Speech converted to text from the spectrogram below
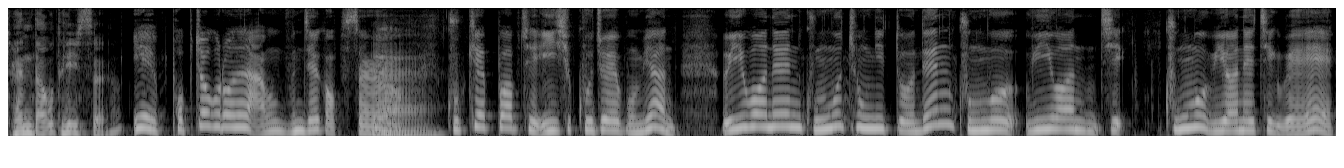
된다고 돼 있어요. 예, 법적으로는 아무 문제가 없어요. 예. 국회법 제29조에 보면 의원은 국무총리 또는 국무위원직 국무위원회직 외에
